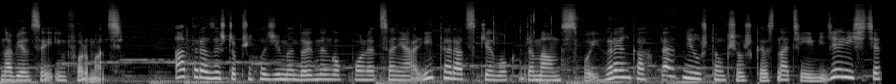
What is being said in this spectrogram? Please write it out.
na więcej informacji. A teraz jeszcze przechodzimy do jednego polecenia literackiego, które mam w swoich rękach. Pewnie już tą książkę znacie i widzieliście.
